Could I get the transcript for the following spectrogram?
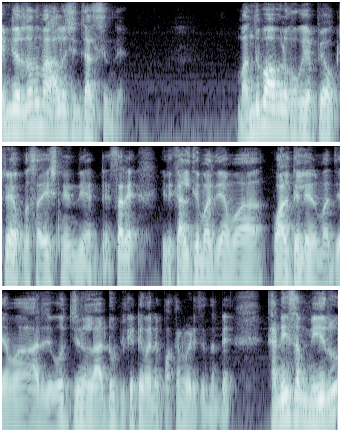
ఏం జరుగుతుందో మనం ఆలోచించాల్సిందే. మందుబాబులకు ఒక చెప్పే ఒకటే ఒక సజెషన్ ఏంటి అంటే సరే ఇది కల్తీ మద్యమా క్వాలిటీ లేని మద్యమా అది ఒరిజినల్ డూప్లికేట్ ఇవన్నీ పక్కన పెడుతుందంటే కనీసం మీరు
